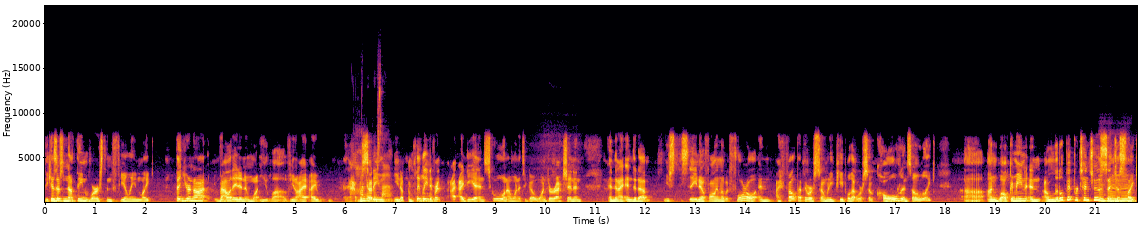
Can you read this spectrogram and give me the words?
because there's nothing worse than feeling like that you're not validated in what you love. You know, I, I was 100%. studying, you know, completely different idea in school, and I wanted to go one direction, and and then I ended up, you know, falling in love with floral, and I felt that there were so many people that were so cold and so like uh, unwelcoming and a little bit pretentious, mm-hmm. and just mm-hmm. like,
